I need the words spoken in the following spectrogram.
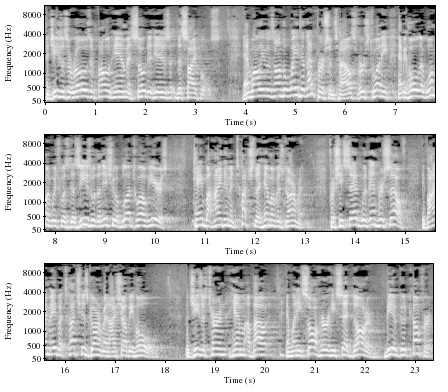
And Jesus arose and followed him, and so did his disciples. And while he was on the way to that person's house, verse 20, and behold, a woman which was diseased with an issue of blood 12 years came behind him and touched the hem of his garment. For she said within herself, If I may but touch his garment, I shall be whole. But Jesus turned him about, and when he saw her, he said, Daughter, be of good comfort.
